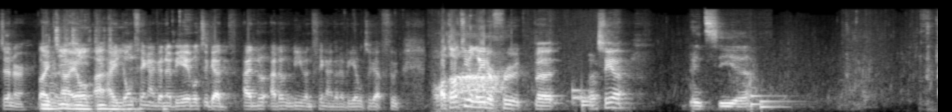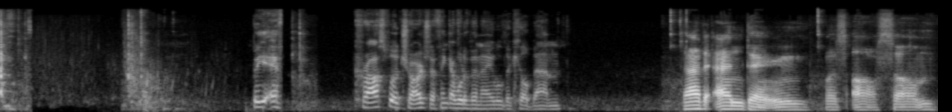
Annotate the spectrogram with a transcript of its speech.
dinner. Like GG, I, I, I GG. don't think I'm gonna be able to get. I don't. I don't even think I'm gonna be able to get food. I'll talk to you later, fruit. But I'll see ya. Let's see ya. But yeah, if crossbow charged, I think I would have been able to kill Ben. That ending was awesome.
